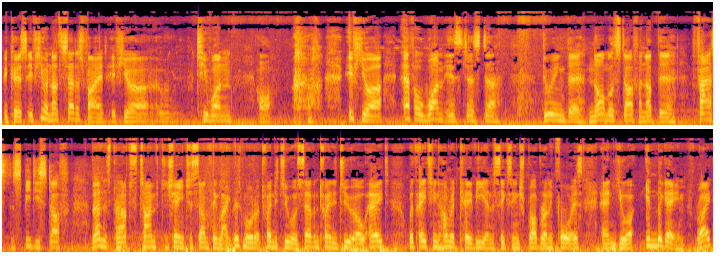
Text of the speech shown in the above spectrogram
Because if you're not satisfied if your t1 or if your F01 is just uh, doing the normal stuff and not the fast and speedy stuff, then it's perhaps time to change to something like this motor 2207, 2208 with 1800 kV and a 6 inch prop running 4S, and you're in the game, right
